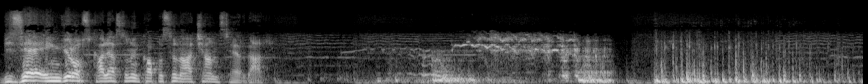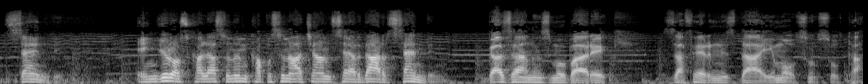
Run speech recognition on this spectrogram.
Bize Engiros kalasının kapısını açan Serdar. Sendin. Engiros kalasının kapısını açan Serdar sendin. Gazanız mübarek, zaferiniz daim olsun sultan.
